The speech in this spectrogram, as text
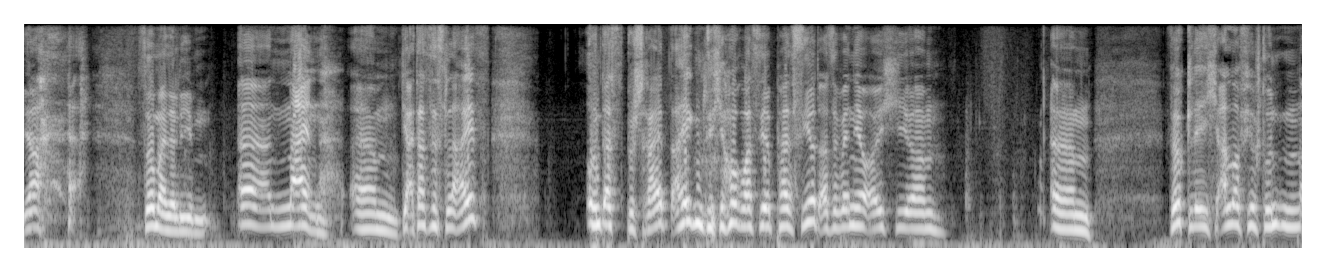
Ja, so meine Lieben. Äh, nein, ähm, ja, das ist live. Und das beschreibt eigentlich auch, was hier passiert. Also wenn ihr euch hier ähm, wirklich alle vier Stunden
